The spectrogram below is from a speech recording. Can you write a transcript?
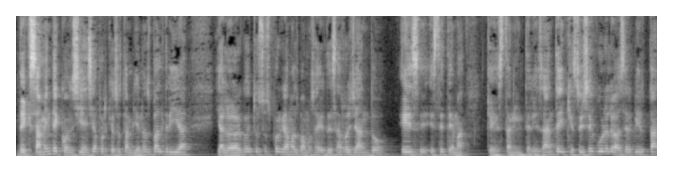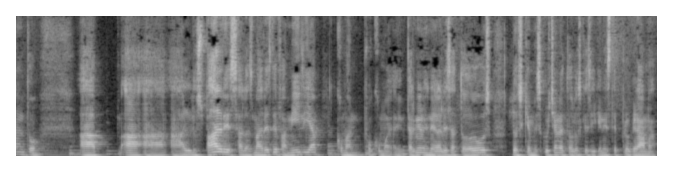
de examen de conciencia porque eso también nos valdría y a lo largo de todos estos programas vamos a ir desarrollando ese, este tema que es tan interesante y que estoy seguro le va a servir tanto a, a, a, los padres, a las madres de familia, como, como en términos generales a todos los que me escuchan, a todos los que siguen este programa.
